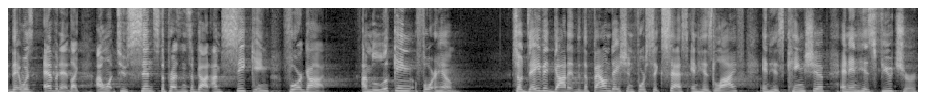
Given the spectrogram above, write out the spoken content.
it was evident like I want to sense the presence of God. I'm seeking for God. I'm looking for him. So David got it that the foundation for success in his life, in his kingship, and in his future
